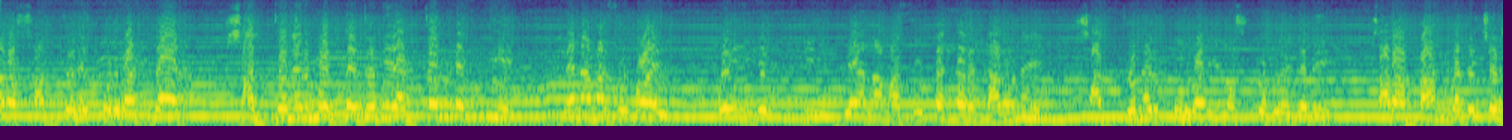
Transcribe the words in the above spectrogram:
আপনারা সাতজনে কোরবানি দেন। সাতজনের মধ্যে যদি একজন ব্যক্তি বেনামাজি হয়, ওই ব্যক্তি বেনামাজি থাকার কারণে সাতজনের কোরবানি নষ্ট হয়ে যাবে। সারা বাংলাদেশের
